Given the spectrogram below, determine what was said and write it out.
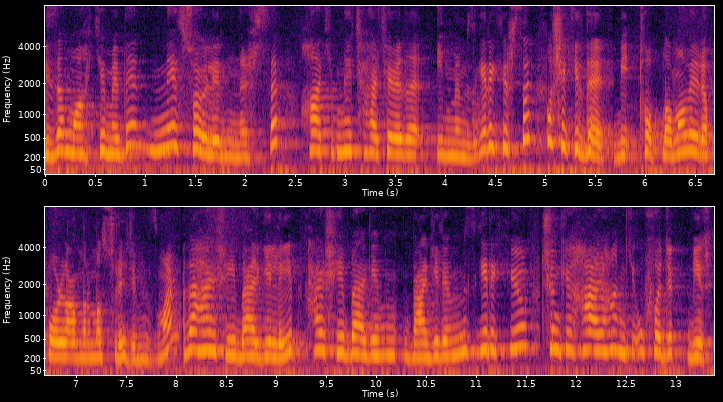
Bize mahkemede ne söylenirse hakim ne çerçevede inmemiz gerekirse o şekilde bir toplama ve raporlandırma sürecimiz var. Ve her şeyi belgeleyip her şeyi belge, belgelememiz gerekiyor. Çünkü herhangi ufacık bir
